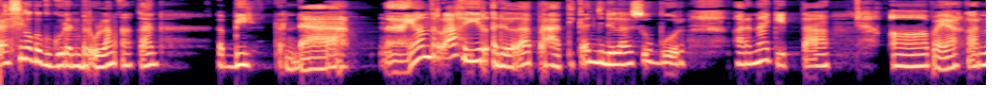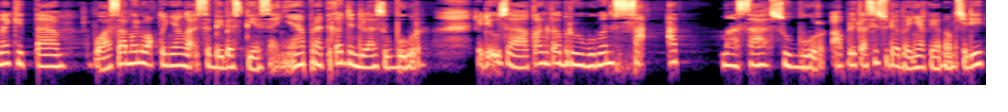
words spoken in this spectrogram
resiko keguguran berulang akan lebih rendah. Nah, yang terakhir adalah perhatikan jendela subur. Karena kita uh, apa ya? Karena kita puasa mungkin waktunya nggak sebebas biasanya. Perhatikan jendela subur. Jadi usahakan kita berhubungan saat masa subur. Aplikasi sudah banyak ya, Bang. Jadi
